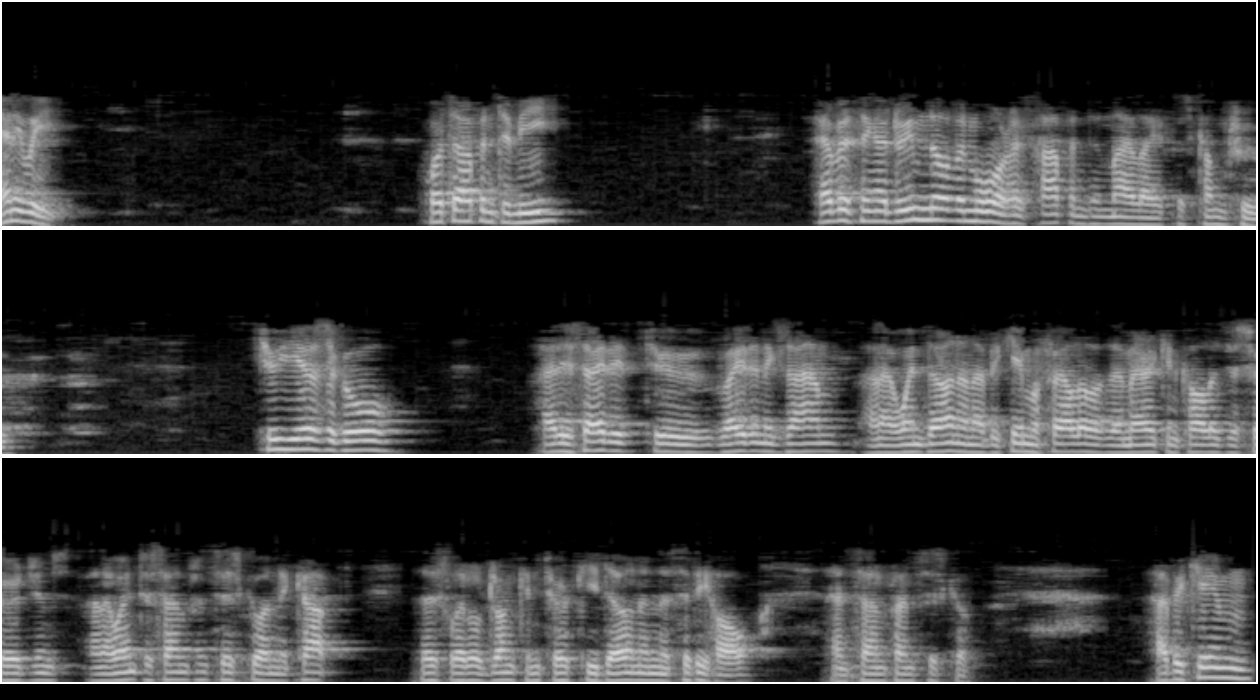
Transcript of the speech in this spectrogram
Anyway, what's happened to me? Everything I dreamed of and more has happened in my life, has come true. Two years ago, I decided to write an exam and I went down and I became a fellow of the American College of Surgeons and I went to San Francisco and they capped this little drunken turkey down in the city hall in San Francisco. I became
